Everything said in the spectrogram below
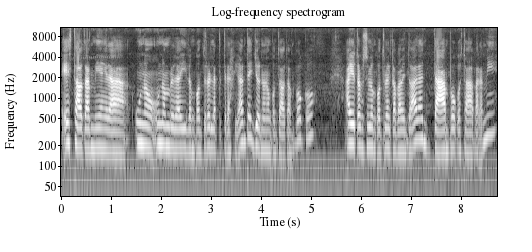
He estado también, era uno, un hombre de ahí lo encontró en la tetera gigante, yo no lo he encontrado tampoco. Hay otro que se lo encontró en el campamento Adam, tampoco estaba para mí.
